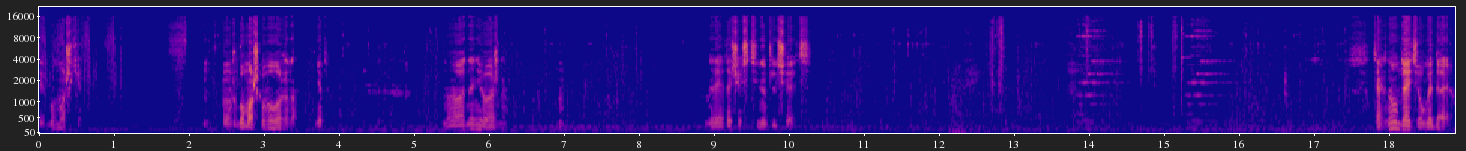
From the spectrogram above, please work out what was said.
этой бумажки? Может бумажка выложена? Нет? Ну ладно, неважно. Но эта часть сильно отличается. Так, ну дайте угадаю.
